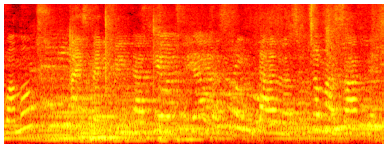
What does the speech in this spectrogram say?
Vamos? La experimentación, ya has pintado, has hecho masajes,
